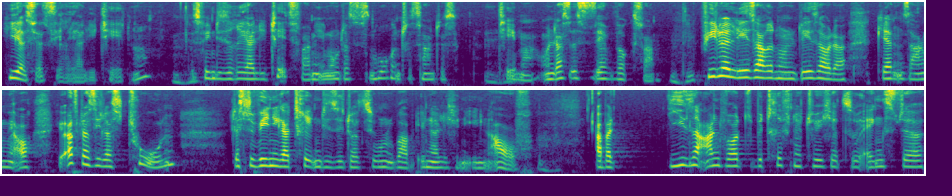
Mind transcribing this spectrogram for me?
hier ist jetzt die Realität. Ne? Deswegen diese Realitätswahrnehmung, das ist ein hochinteressantes Thema. Und das ist sehr wirksam. Viele Leserinnen und Leser oder Klienten sagen mir auch, je öfter sie das tun, desto weniger treten die Situationen überhaupt innerlich in ihnen auf. Aber diese Antwort betrifft natürlich jetzt so Ängste,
